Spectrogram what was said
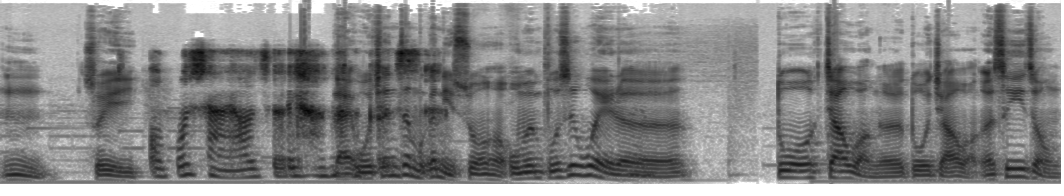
嗯，所以我不想要这样。来，我先这么跟你，你说哈，我们不是为了多交往而多交往，而是一种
